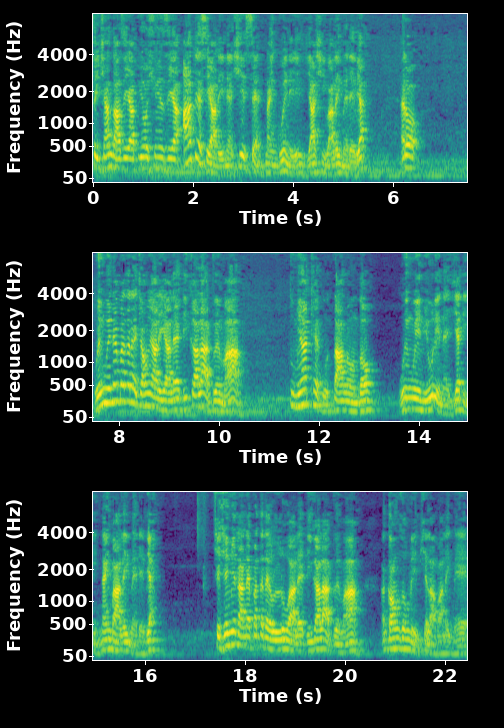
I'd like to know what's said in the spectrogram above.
စိတ်ချမ်းသာစရာပျော်ရွှင်စရာအားတက်စရာတွေနဲ့ရှေ့ဆက်နိုင်ခွင့်တွေရရှိပါလိမ့်မယ်တဲ့ဗျာအဲ့တော့ ဝင်ဝင်နဲ့ပတ်သက်တဲ့အကြောင်းအရာတွေကလည်းဒီကာလအတွင်းမှာသူများထက်ကိုတာလွန်သောဝင်ငွေမျိုးတွေနဲ့ရက်တည်နိုင်ပါလိမ့်မယ်တဲ့ဗျာချစ်ချင်းမြတ်တာနဲ့ပတ်သက်တဲ့လို့ကလည်းဒီကာလအတွင်းမှာအကောင်းဆုံးတွေဖြစ်လာပါလိမ့်မယ်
